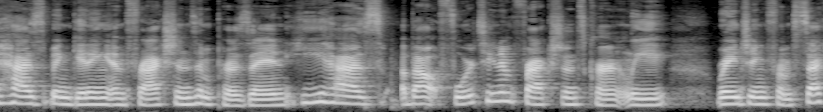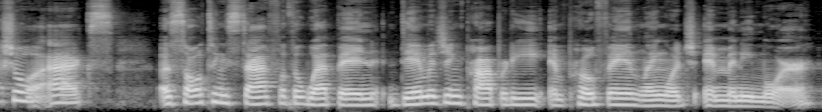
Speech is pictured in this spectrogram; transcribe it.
has been getting infractions in prison. He has about 14 infractions currently, ranging from sexual acts assaulting staff with a weapon, damaging property, and profane language, and many more.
